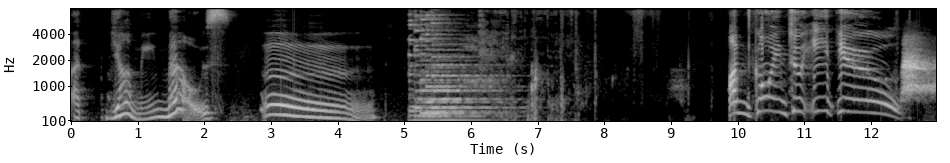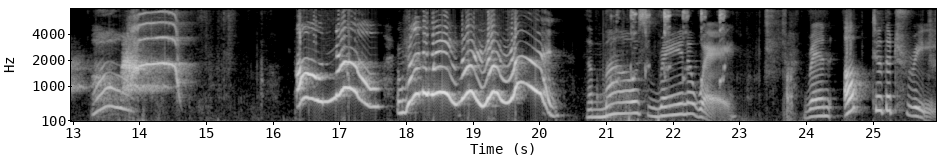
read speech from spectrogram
A yummy mouse. Mmm. I'm going to eat you. Oh, Oh no! Run away! Run, run, run! the mouse ran away, ran up to the tree.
